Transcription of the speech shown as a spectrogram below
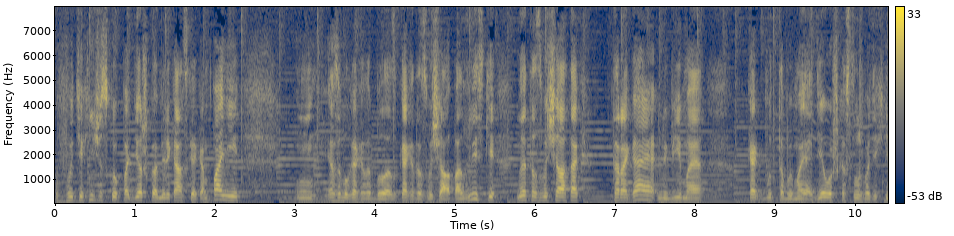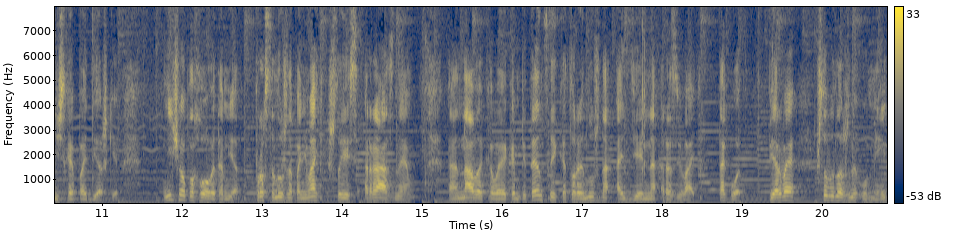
в техническую поддержку американской компании. Я забыл, как это было, как это звучало по-английски, но это звучало так: дорогая, любимая, как будто бы моя девушка, служба технической поддержки. Ничего плохого в этом нет. Просто нужно понимать, что есть разные э, навыковые компетенции, которые нужно отдельно развивать. Так вот, первое, что вы должны уметь,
